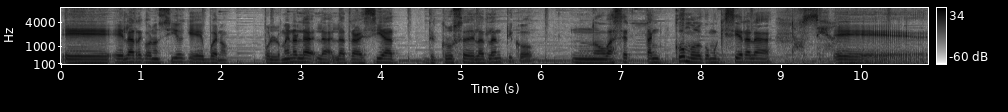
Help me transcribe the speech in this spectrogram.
eh, él ha reconocido que, bueno, por lo menos la, travesía del cruce del Atlántico no va a ser tan cómodo como quisiera la eh,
